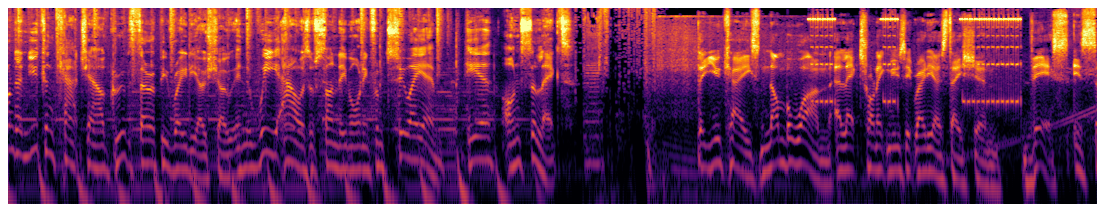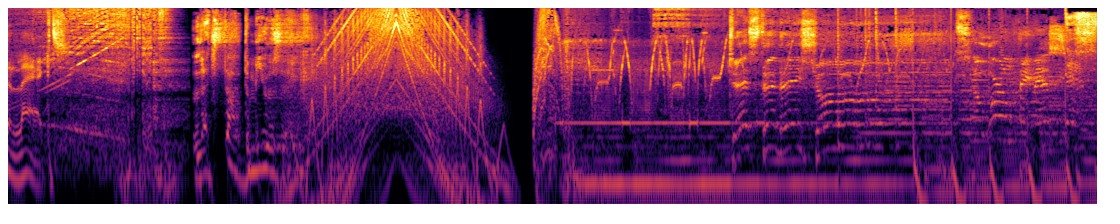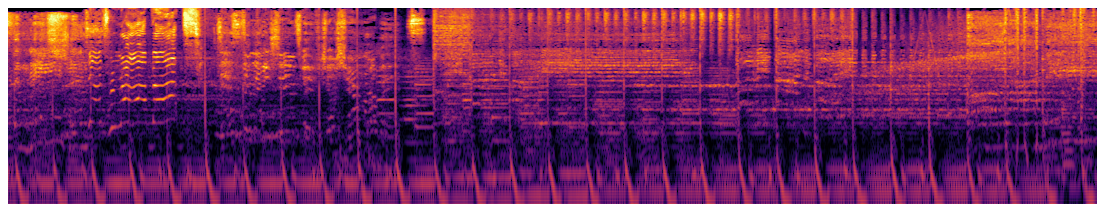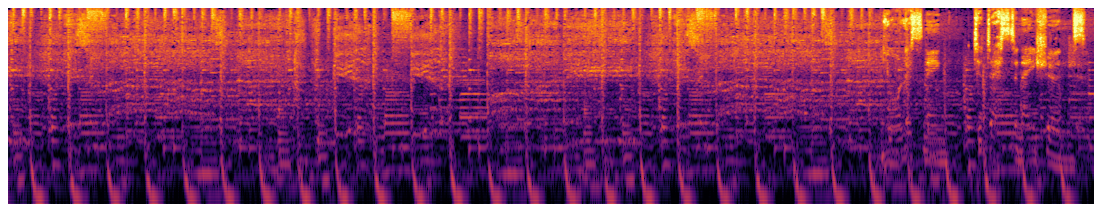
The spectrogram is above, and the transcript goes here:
Bond, and you can catch our Group Therapy radio show in the wee hours of Sunday morning from 2 a.m. here on Select. The UK's number one electronic music radio station. This is Select. Let's start the music. To destinations.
